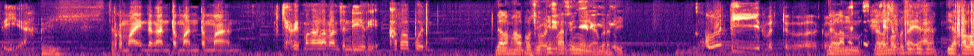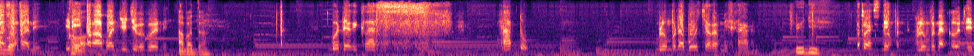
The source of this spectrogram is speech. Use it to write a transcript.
Iya. Wih, cakep. Bermain dengan teman-teman, cari pengalaman sendiri, apa pun. dalam hal positif Godin artinya ya sendiri. berarti. Godin, betul. Godin. Dalam dalam hal Sumpah positif ya. kan? Ya kalau nih. Ini kalau- pengakuan jujur gue nih. apa tuh? Gue dari kelas 1 belum pernah bocor sampai sekarang. Widih, Itu SD. Belum, pernah godin.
